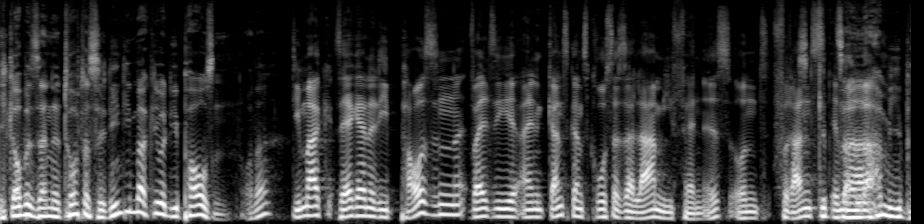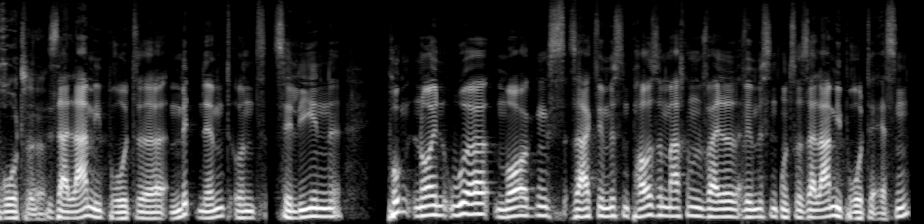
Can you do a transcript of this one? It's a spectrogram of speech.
Ich glaube, seine Tochter Celine, die mag lieber die Pausen, oder? Die mag sehr gerne die Pausen, weil sie ein ganz, ganz großer Salami-Fan ist und Franz es gibt immer Salamibrote. Salamibrote mitnimmt und Celine Punkt 9 Uhr morgens sagt, wir müssen Pause machen, weil wir müssen unsere Salamibrote essen.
